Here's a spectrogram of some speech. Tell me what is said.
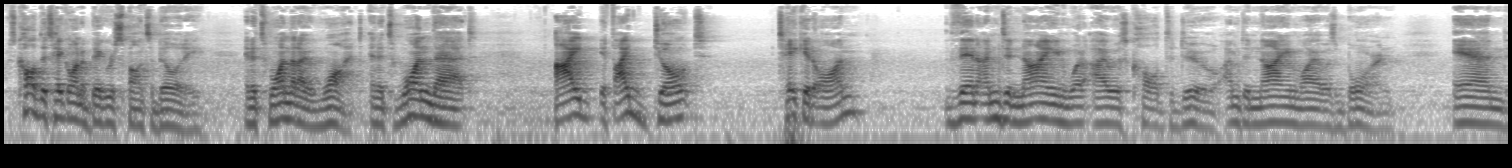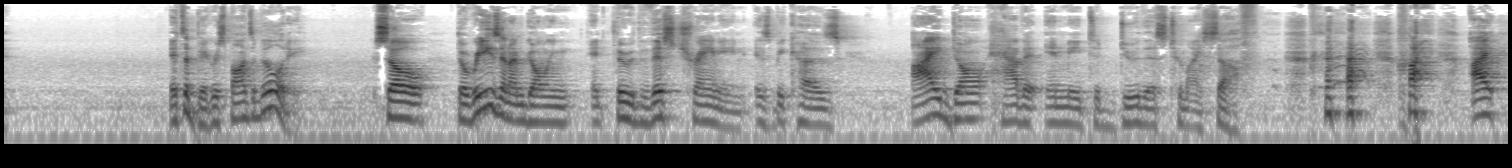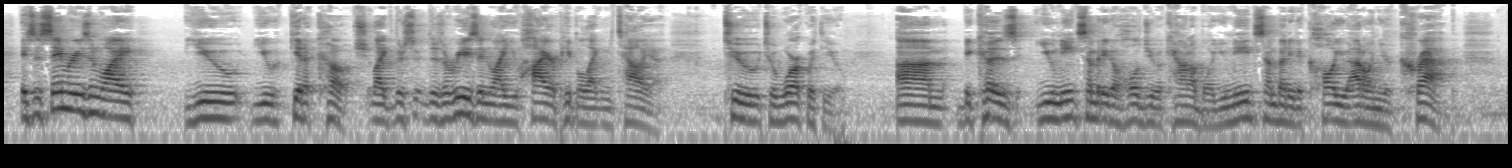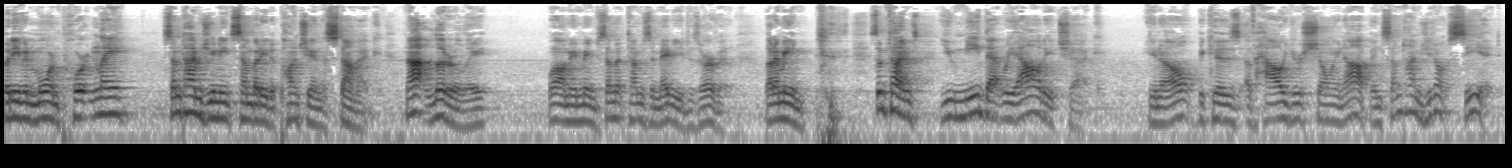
was called to take on a big responsibility, and it's one that I want, and it's one that I, if I don't take it on, then I'm denying what I was called to do. I'm denying why I was born, and it's a big responsibility. So the reason I'm going through this training is because I don't have it in me to do this to myself. I, I, it's the same reason why you you get a coach. Like there's there's a reason why you hire people like Natalia to to work with you. Um, because you need somebody to hold you accountable. You need somebody to call you out on your crap. But even more importantly, sometimes you need somebody to punch you in the stomach. Not literally. Well, I mean, maybe sometimes maybe you deserve it. But I mean, sometimes you need that reality check, you know, because of how you're showing up. And sometimes you don't see it.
